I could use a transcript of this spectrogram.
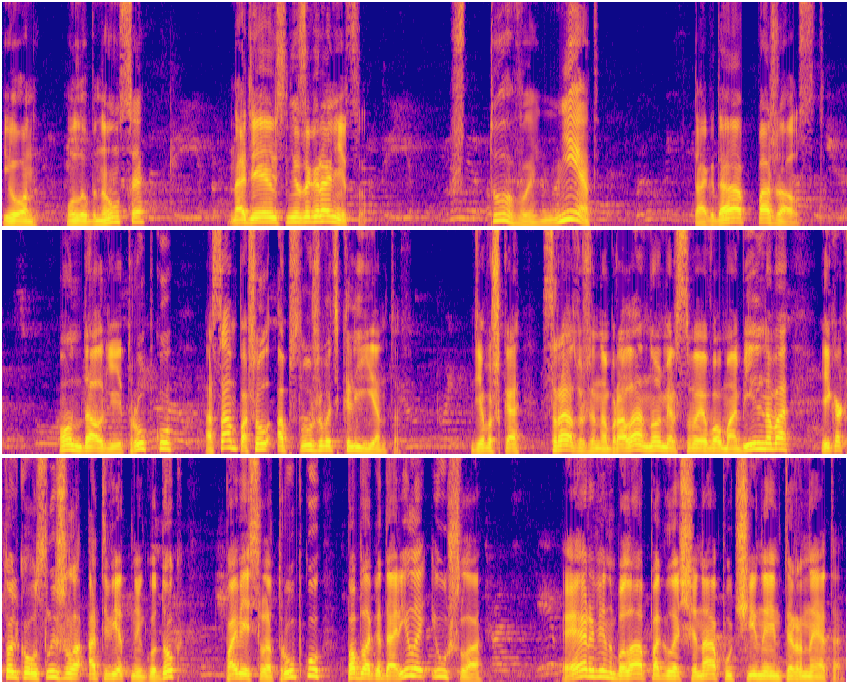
И он улыбнулся. «Надеюсь, не за границу». «Что вы? Нет!» «Тогда, пожалуйста». Он дал ей трубку, а сам пошел обслуживать клиентов. Девушка сразу же набрала номер своего мобильного и как только услышала ответный гудок, повесила трубку, поблагодарила и ушла. Эрвин была поглощена пучиной интернета.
